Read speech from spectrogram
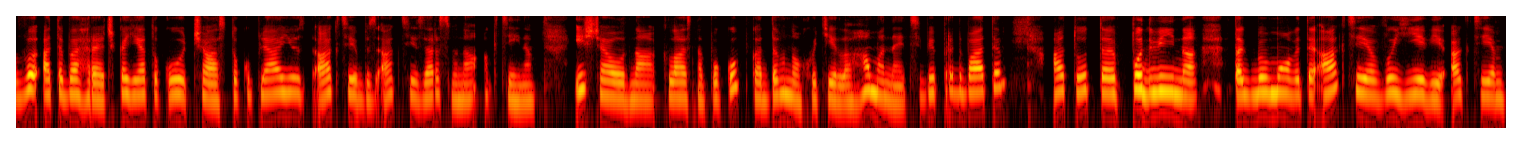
В АТБ гречка я таку часто купляю з акцією, без акції, зараз вона акційна. І ще одна класна покупка. Давно хотіла гаманець собі придбати, а тут е, подвійна, так би мовити, акція в Єві. Акція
